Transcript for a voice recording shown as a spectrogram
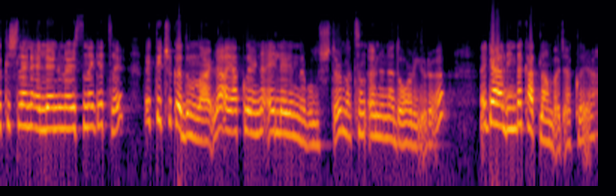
Bakışlarını ellerinin arasına getir ve küçük adımlarla ayaklarını ellerinle buluştur. Matın önüne doğru yürü ve geldiğinde katlan bacakları.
